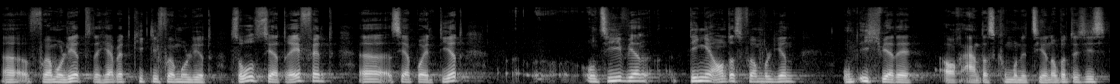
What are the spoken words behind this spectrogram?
äh, formuliert. Der Herbert Kickel formuliert so, sehr treffend, äh, sehr pointiert und Sie werden Dinge anders formulieren und ich werde auch anders kommunizieren. Aber das ist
